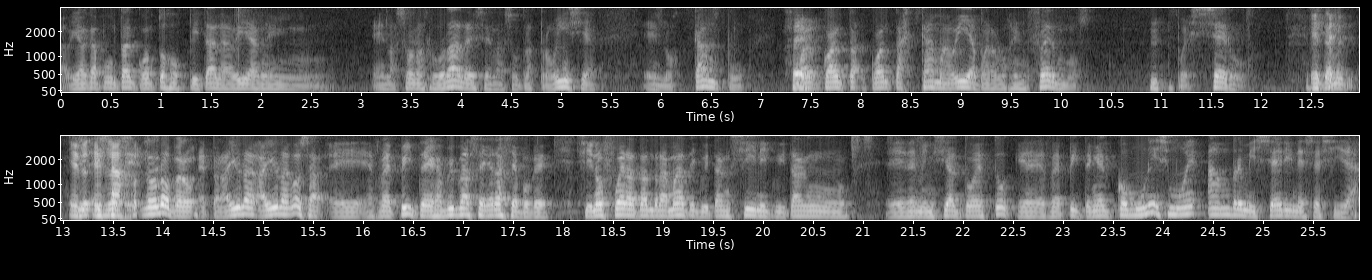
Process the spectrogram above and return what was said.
había que apuntar cuántos hospitales habían en, en las zonas rurales, en las otras provincias, en los campos, cuánta- cuántas camas había para los enfermos. Pues cero. Este- es- es la jo- no, no, pero, pero hay, una, hay una cosa, eh, repite, a mí me hace gracia porque si no fuera tan dramático y tan cínico y tan eh, demencial todo esto, que repiten, el comunismo es hambre, miseria y necesidad.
